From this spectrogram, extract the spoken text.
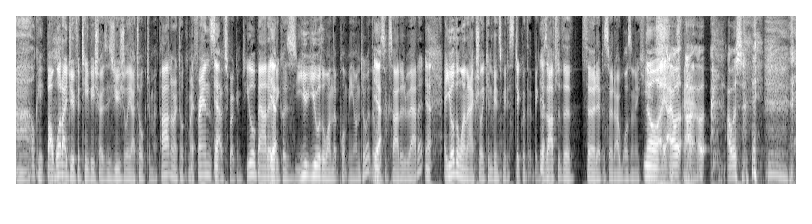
Ah, okay. But what I do for TV shows is usually I talk to my partner, I talk to my friends. Yeah. I've spoken to you about it because you you were the one that put me onto it, that was excited about it. Yeah. And you're the one that actually convinced me to stick with it because after the third episode, I wasn't a huge, No, I, huge I, fan. I, I, I was.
